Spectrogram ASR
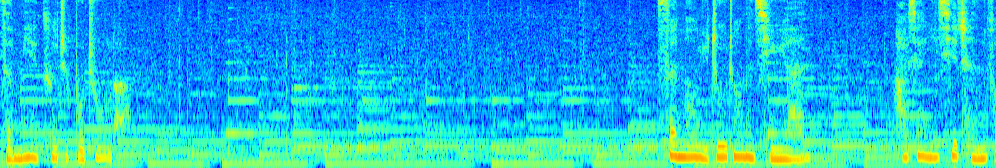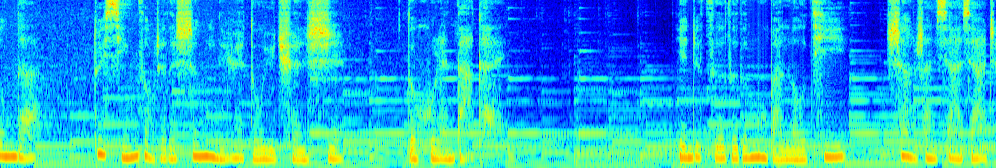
怎么也克制不住了。三毛与周庄的情缘，好像一切尘封的，对行走着的生命的阅读与诠释，都忽然打开。沿着啧啧的木板楼梯，上上下下着，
